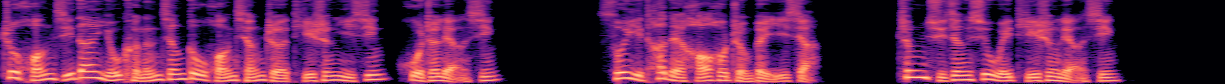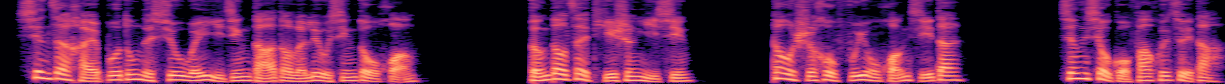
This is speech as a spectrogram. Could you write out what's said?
这黄级丹有可能将斗皇强者提升一星或者两星，所以他得好好准备一下，争取将修为提升两星。现在海波东的修为已经达到了六星斗皇，等到再提升一星，到时候服用黄级丹，将效果发挥最大。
